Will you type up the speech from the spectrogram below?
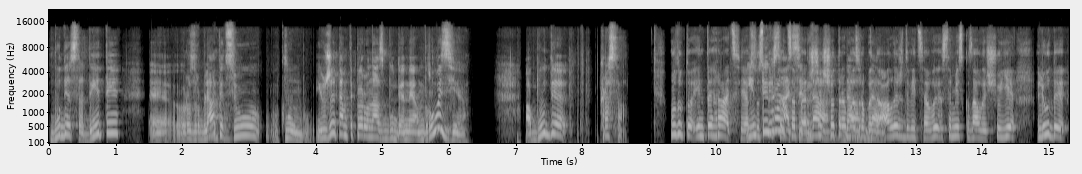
буде садити, е, розробляти Ага. цю клумбу. І вже там тепер у нас буде не амброзія, а буде краса. Ну, тобто інтеграція, в суспільство це перше, да, що треба да, зробити. да. Але ж дивіться, ви самі сказали, що є люди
